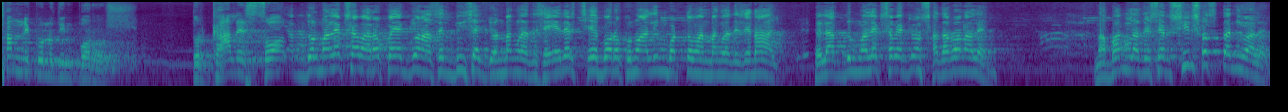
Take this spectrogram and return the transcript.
সামনে কোনোদিন পরস তোর গালের সব আব্দুল মালেক সাহেব আরও কয়েকজন আছেন দুই চারজন বাংলাদেশে। এদের চেয়ে বড় কোনো আলিম বর্তমান বাংলাদেশে নাই। তাহলে আব্দুল মালেক সাহেব একজন সাধারণ আলেম, না বাংলাদেশের শীর্ষস্থানীয় আলেম?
